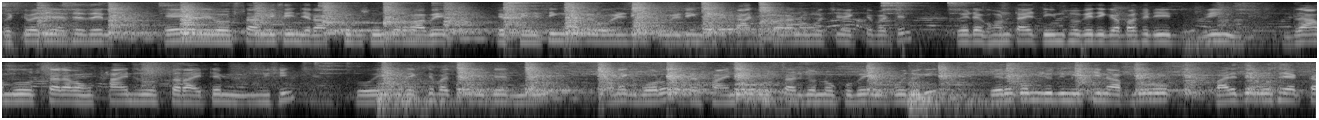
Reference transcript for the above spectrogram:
দেখতে পাচ্ছেন এসএসের এর রোস্টার মেশিন যেটা খুব সুন্দরভাবে ফিনিশিংভাবে ওয়েল্ডিং ওয়েল্ডিং করে কাজ করানো হচ্ছে, দেখতে পাচ্ছেন। তো এটা ঘন্টায় তিনশো KG capacity ring drum roaster এবং ফাইন রোস্টার আইটেম মেশিন তো এই দেখতে পাচ্ছেন এদের অনেক বড়, এটা ফাইনাল রোস্টার জন্য খুবই উপযোগী। এরকম যদি মেশিন আপনিও বাড়িতে বসে একটা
